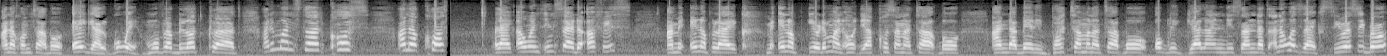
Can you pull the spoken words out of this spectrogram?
And i come talk about hey girl go away. Move your blood clot and the man start cuss and i cuss. Like i went inside the office and me end up like me end up hear the man out there cuss and talk about underbelly bottom and I talk about ugly girl and this and that and I was like seriously bro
